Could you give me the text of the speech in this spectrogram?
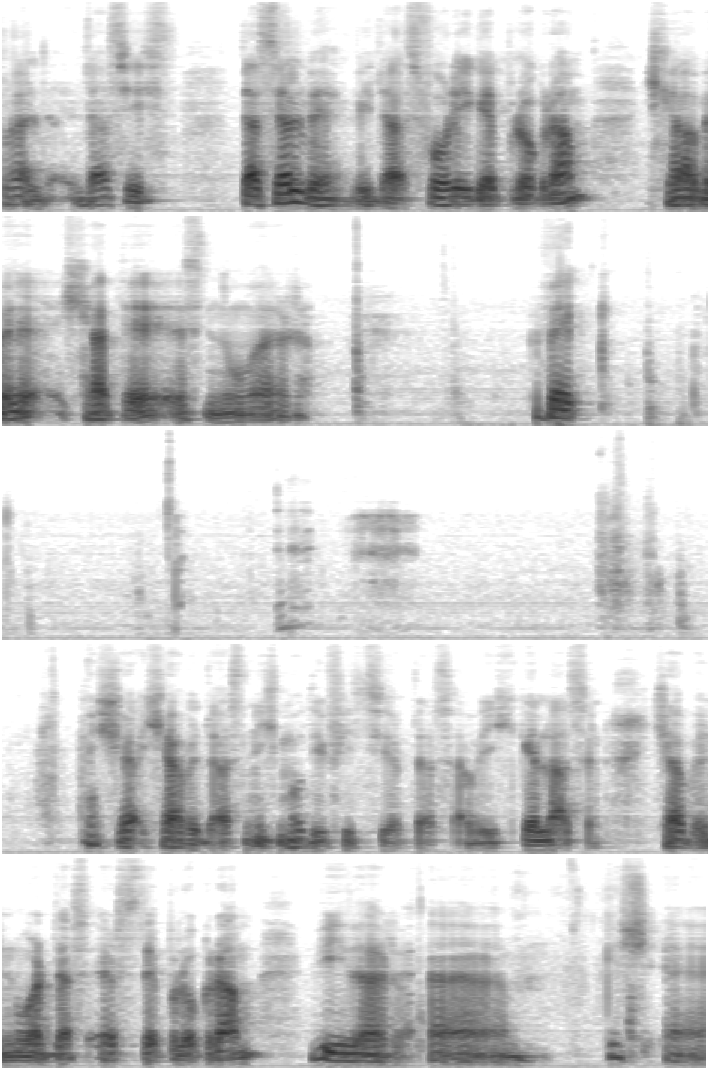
weil das ist dasselbe wie das vorige Programm. Ich, habe, ich hatte es nur weg. Ich, ich habe das nicht modifiziert, das habe ich gelassen. Ich habe nur das erste Programm wieder äh, äh,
